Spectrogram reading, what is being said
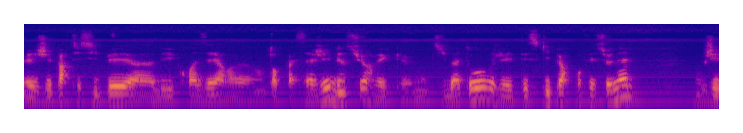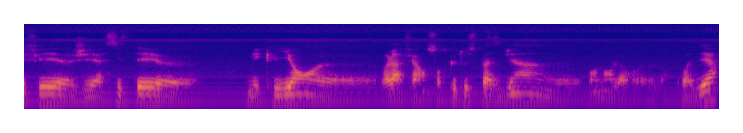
J'ai participé à des croisières en tant que passager, bien sûr, avec mon petit bateau. J'ai été skipper professionnel. Donc j'ai fait, j'ai assisté mes clients, voilà, à faire en sorte que tout se passe bien pendant leur, leur croisière.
